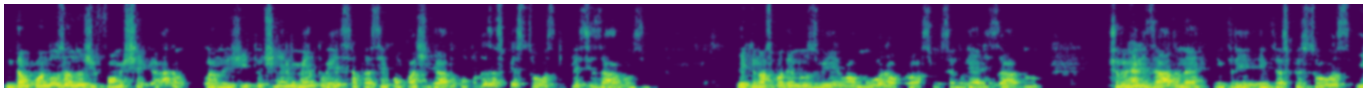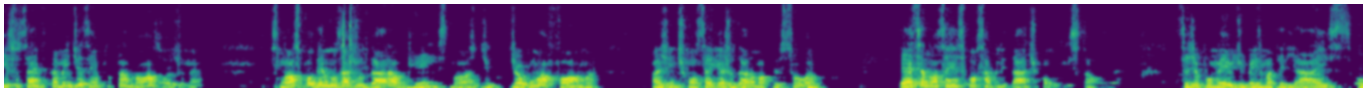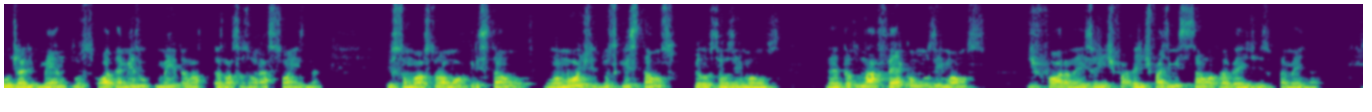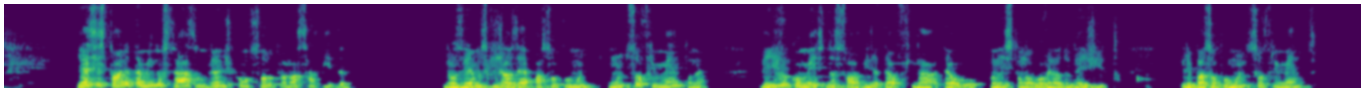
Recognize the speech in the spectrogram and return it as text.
Então, quando os anos de fome chegaram lá no Egito, tinha alimento extra para ser compartilhado com todas as pessoas que precisavam. Assim. E aqui nós podemos ver o amor ao próximo sendo realizado sendo realizado, né, entre entre as pessoas, e isso serve também de exemplo para nós hoje, né? Se nós podemos ajudar alguém, se nós de, de alguma forma a gente consegue ajudar uma pessoa, essa é a nossa responsabilidade como cristãos, né? Seja por meio de bens materiais ou de alimentos, ou até mesmo por meio das nossas orações, né? Isso mostra o amor cristão, o amor de, dos cristãos pelos seus irmãos, né? Tanto na fé como nos irmãos de fora, né? Isso a gente a gente faz missão através disso também, né? E essa história também nos traz um grande consolo para a nossa vida. Nós vemos que José passou por muito, muito sofrimento, né? Desde o começo da sua vida até o final, até o, quando ele se tornou governador do Egito, ele passou por muito sofrimento,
